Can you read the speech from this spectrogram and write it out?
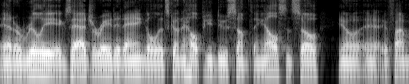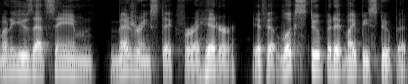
at a really exaggerated angle, it's going to help you do something else. And so, you know, if I'm going to use that same measuring stick for a hitter, if it looks stupid, it might be stupid.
